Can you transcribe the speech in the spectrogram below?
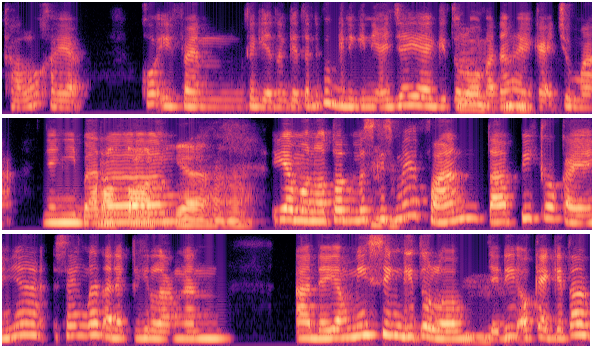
kalau kayak kok event kegiatan-kegiatan itu gini-gini aja ya gitu loh Hmm, kadang hmm. kayak cuma nyanyi Monoton, bareng ya. ah. Iya monoton meski Hmm. sebenarnya fun, tapi kok kayaknya saya ngeliat ada kehilangan, ada yang missing gitu loh. Hmm. Jadi oke kita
